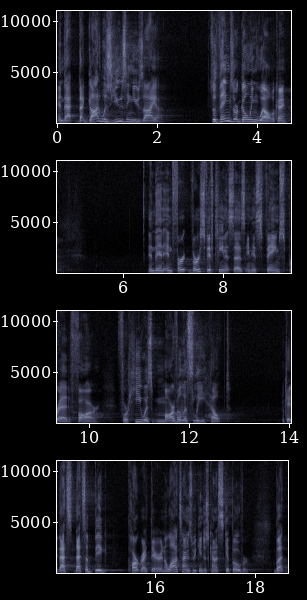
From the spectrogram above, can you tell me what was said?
and that, that God was using Uzziah So things are going well, okay? And then in verse 15 it says, And his fame spread far, for he was marvelously helped. Okay, that's, that's a big part right there. And a lot of times we can just kind of skip over. But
